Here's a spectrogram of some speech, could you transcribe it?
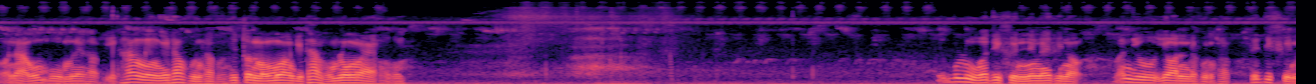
ว่าหน้าบุ้มบุมๆเลยครับ อีกห้างหนึ่งอยู่ทางขุนครับที่ต้นมะม่วงที่ทางผมลงมาครับผม บุรู้ว่าจะขึ้นยังไงพี่น้องมันอยู่ย้อนไปผุนครับที่จะขึ้น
